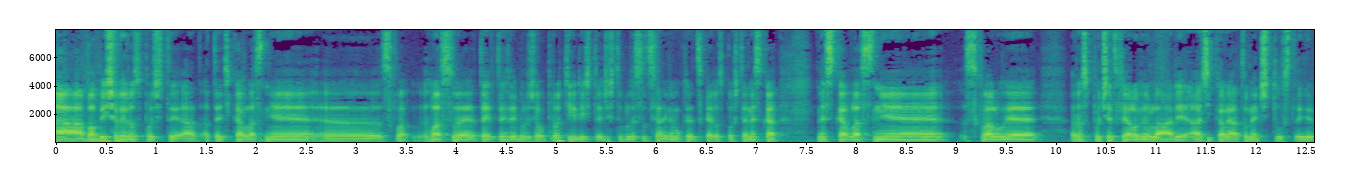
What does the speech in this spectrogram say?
a Babišovi rozpočty a, a teďka vlastně uh, schva, hlasuje, te, tehdy byl že proti, když, když to byly sociálně demokratické rozpočty, dneska, dneska vlastně schvaluje rozpočet Fialovy vlády a říkal, já to nečtu, stejně,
